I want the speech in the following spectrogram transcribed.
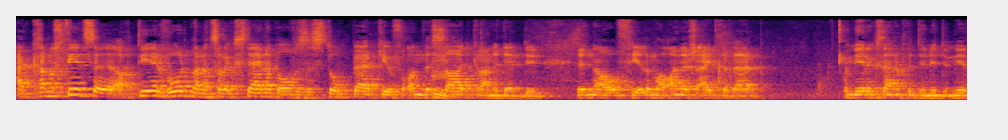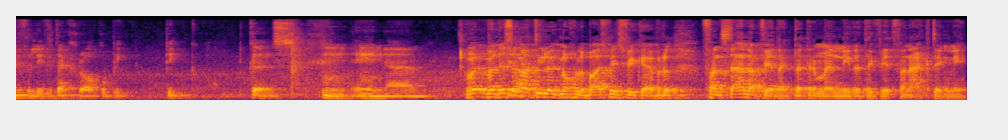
ek gaan nog steeds 'n akteur word, maar dan sal ek stand-up half as 'n stokperdjie of on the side kan 'n ding doen. Dit nou half heeltemal anders uitgewerk. Hoe meer ek stand-up gedoen het, hoe meer verlief het ek geraak op die die kuns. Mm. En ehm Want want dis Ja. natuurlik nog 'n baie spesifieke, ek bedoel van stand-up weet ek bitter min nie dat ek weet van acting nie.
